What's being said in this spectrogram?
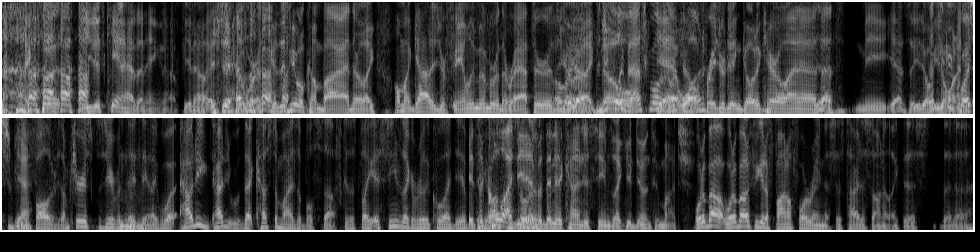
next to it, and you just can't have that hanging up. You know, it's just Yeah. the worst because then people come by and they're like, "Oh my God, is your family member in the rafters?" And Oh you're like, Did you "No, play basketball Yeah, Walt Frazier didn't go to mm-hmm. Carolina. Yeah. That's me. Yeah, so you don't. That's you a don't good question for the followers. I'm curious to hear what they mm-hmm. think. Like, what? How do you? How do you, that customizable stuff? Because it's like it seems like a really cool idea. But It's a cool idea, sort of- but then it kind of just seems like you're doing too much. what about what about if you get a Final Four ring that says Titus on it like this? That uh,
